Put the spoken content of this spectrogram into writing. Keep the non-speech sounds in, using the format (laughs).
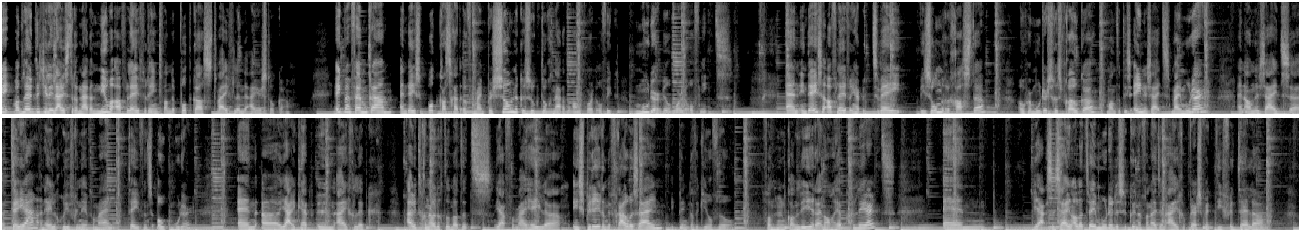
Hoi, wat leuk dat jullie luisteren naar een nieuwe aflevering van de podcast Twijfelende Eierstokken. Ik ben Femka en deze podcast gaat over mijn persoonlijke zoektocht naar het antwoord of ik moeder wil worden of niet. En in deze aflevering heb ik twee bijzondere gasten over moeders gesproken. Want het is enerzijds mijn moeder en anderzijds uh, Thea, een hele goede vriendin van mij, tevens ook moeder. En uh, ja, ik heb hun eigenlijk uitgenodigd omdat het ja, voor mij hele inspirerende vrouwen zijn. Ik denk dat ik heel veel van hun kan leren en al heb geleerd. En ja, ze zijn alle twee moeder, dus ze kunnen vanuit hun eigen perspectief vertellen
